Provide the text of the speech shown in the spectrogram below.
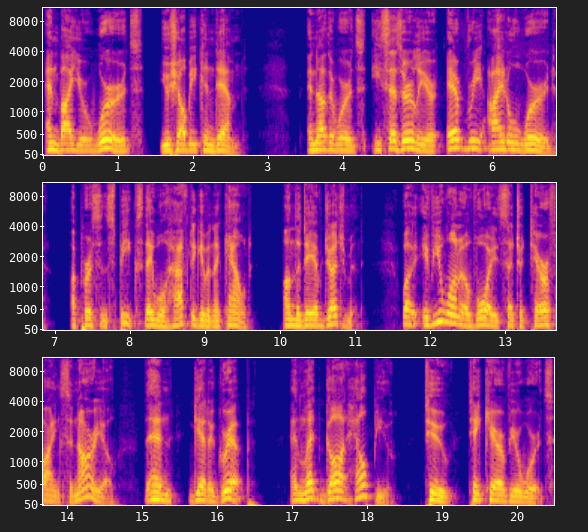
and by your words you shall be condemned. In other words, he says earlier, every idle word a person speaks, they will have to give an account on the day of judgment. Well, if you want to avoid such a terrifying scenario, then get a grip and let God help you to take care of your words.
